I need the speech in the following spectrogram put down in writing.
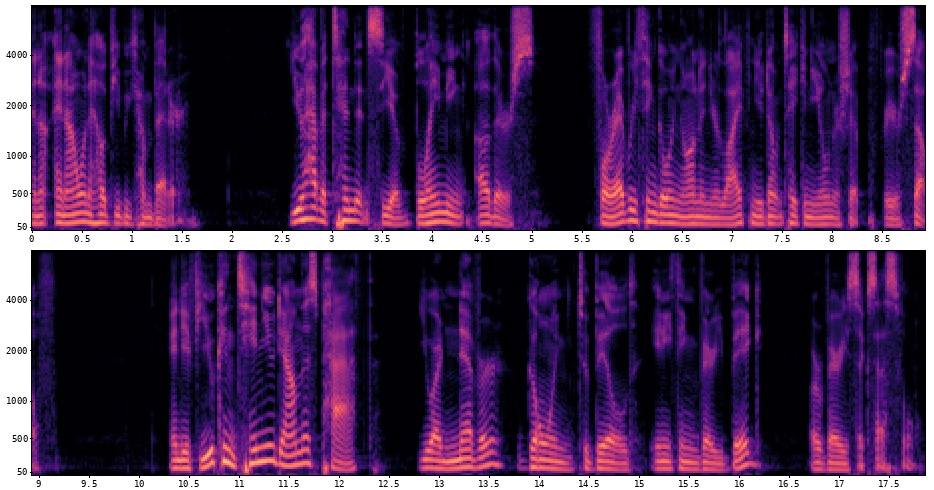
and and I want to help you become better. You have a tendency of blaming others for everything going on in your life, and you don't take any ownership for yourself. And if you continue down this path, you are never going to build anything very big or very successful."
